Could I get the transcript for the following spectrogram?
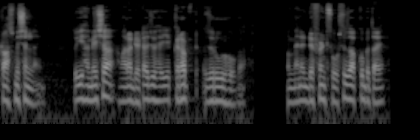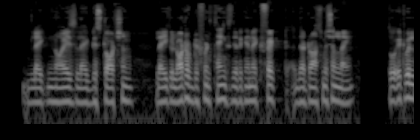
transmission line. تو یہ ہمیشہ ہمارا ڈیٹا جو ہے یہ کرپٹ ضرور ہوگا میں نے ڈفرینٹ سورسز آپ کو بتائے like noise like distortion like lot of different affect the transmission line تو it will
